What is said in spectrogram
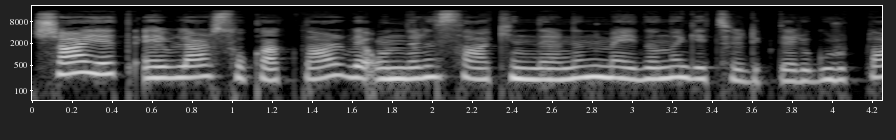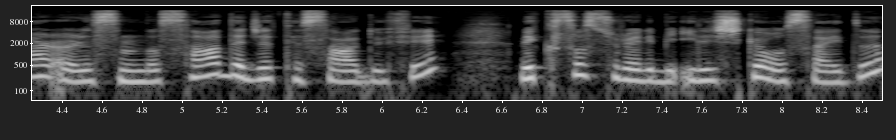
Şayet evler, sokaklar ve onların sakinlerinin meydana getirdikleri gruplar arasında sadece tesadüfi ve kısa süreli bir ilişki olsaydı,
